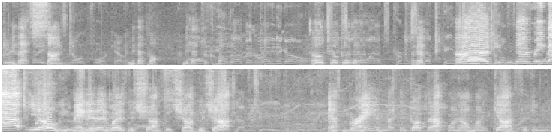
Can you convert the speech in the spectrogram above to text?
Give me that sun. he's known for, Kevin. Give me that ball. Give me that freaking ball. fueled up and ready to go. Oh, go, go, Inside go. the lineups, I courtesy got. of Gator. Ah, get no rebound. Yo, you made it anyways. Good shot. Good shot. Good shot. Jeff Teague and Lou Williams. Elton Brand, I think, got that one. Oh my god, freaking.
